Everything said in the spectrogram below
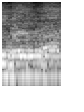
Sangata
